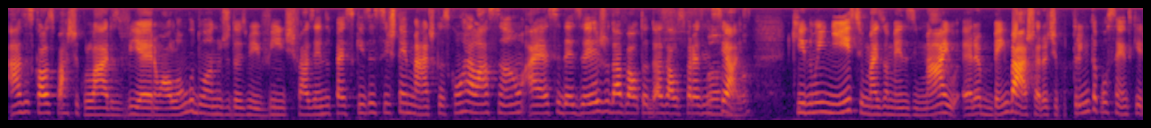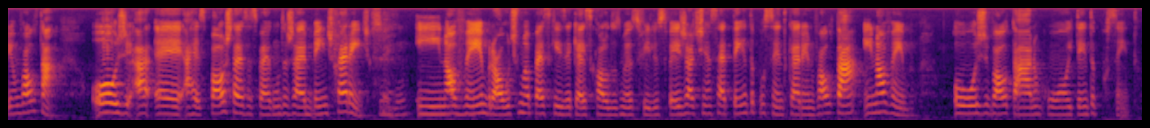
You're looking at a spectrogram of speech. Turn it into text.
as escolas particulares vieram ao longo do ano de 2020 fazendo pesquisas sistemáticas com relação a esse desejo da volta das aulas presenciais. Aham. Que no início, mais ou menos em maio, era bem baixo, era tipo 30% que iriam voltar. Hoje, a, é, a resposta a essas perguntas já é bem diferente. Em novembro, a última pesquisa que a escola dos meus filhos fez já tinha 70% querendo voltar em novembro. Hoje voltaram com 80%.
